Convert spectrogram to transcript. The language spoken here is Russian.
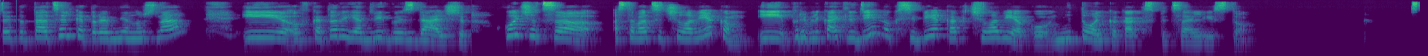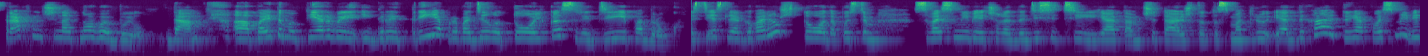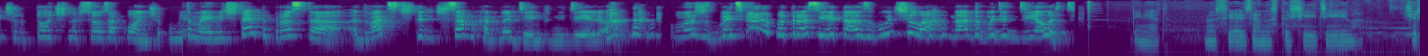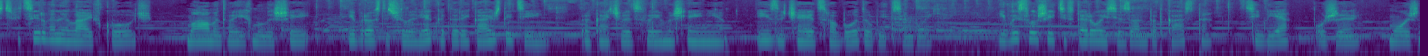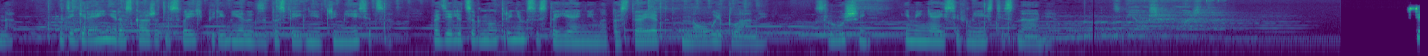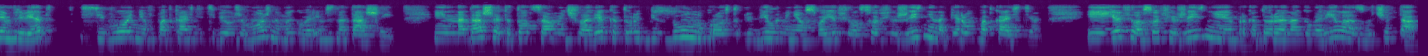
Это та цель, которая мне нужна, и в которой я двигаюсь дальше. Хочется оставаться человеком и привлекать людей, но к себе как к человеку, не только как к специалисту. Страх начинать новое был, да. А, поэтому первые игры три я проводила только среди подруг. То есть если я говорю, что, допустим, с 8 вечера до 10 я там читаю что-то, смотрю и отдыхаю, то я к 8 вечера точно все закончу. Это моя мечта, это просто 24 часа выходной день в неделю. Может быть, вот раз я это озвучила, надо будет делать. Привет, на связи Анастасия Деева сертифицированный лайф-коуч, мама твоих малышей и просто человек, который каждый день прокачивает свое мышление и изучает свободу быть собой. И вы слушаете второй сезон подкаста «Тебе уже можно», где героини расскажут о своих переменах за последние три месяца, поделятся внутренним состоянием и поставят новые планы. Слушай и меняйся вместе с нами. Всем привет! Сегодня в подкасте «Тебе уже можно» мы говорим с Наташей. И Наташа — это тот самый человек, который безумно просто влюбила меня в свою философию жизни на первом подкасте. И ее философия жизни, про которую она говорила, звучит так.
